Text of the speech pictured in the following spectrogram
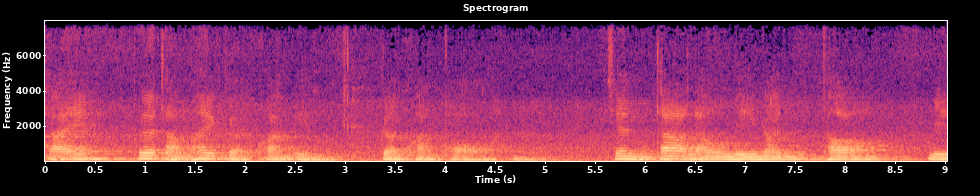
ใช้เพื่อทำให้เกิดความอิ่ม เกิดความพอ เช่นถ้าเรามีเงินทอง มี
